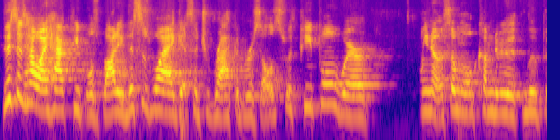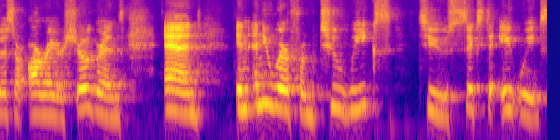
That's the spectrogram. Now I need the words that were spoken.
this is how I hack people's body. This is why I get such rapid results with people where you know, someone will come to me with lupus or RA or Sjogren's, and in anywhere from two weeks to six to eight weeks,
